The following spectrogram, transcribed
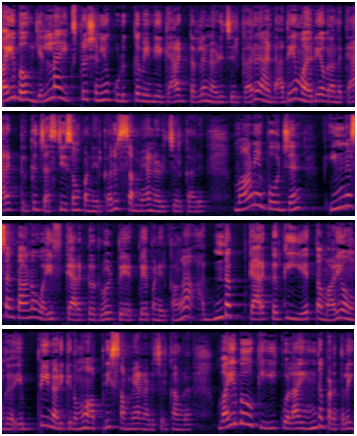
வைபவ் எல்லா எக்ஸ்பிரஷனையும் கொடுக்க வேண்டிய கேரக்டரில் நடிச்சிருக்காரு. அண்ட் அதே மாதிரி அவர் அந்த கேரக்டருக்கு ஜஸ்டிஸும் பண்ணியிருக்காரு. செம்மையாக நடிச்சிருக்காரு. வாணி போஜன் இன்னசென்ட்டான wife character role play play பண்ணியிருக்காங்க அந்த கேரக்டருக்கு ஏற்ற மாதிரி அவங்க எப்படி நடிக்கணுமோ அப்படி செம்மையாக நடிச்சிருக்காங்க. வைபவுக்கு ஈக்குவலாக இந்த படத்தில்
